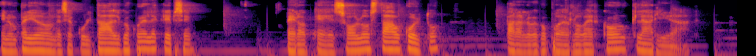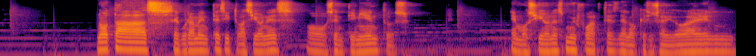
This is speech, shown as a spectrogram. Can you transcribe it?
en un periodo donde se oculta algo con el eclipse, pero que solo está oculto para luego poderlo ver con claridad. Notas seguramente situaciones o sentimientos, emociones muy fuertes de lo que sucedió en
